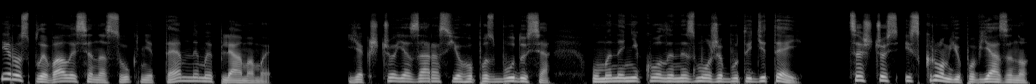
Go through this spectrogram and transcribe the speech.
і розпливалися на сукні темними плямами. Якщо я зараз його позбудуся, у мене ніколи не зможе бути дітей. Це щось із кром'ю пов'язано,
